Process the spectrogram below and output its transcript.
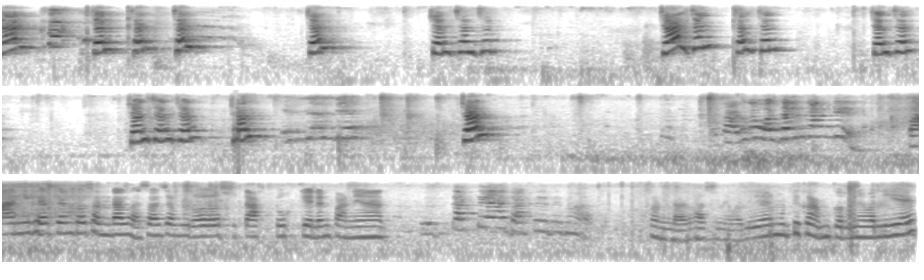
चल. चल चल चल. चल चल चल चल. चल चल चल चल। चल चल। चल चल चल चल। चल। पाणी फेकते तो संडास घासाच्या टाक टाकटूक केलं पाण्यात. संडास घासने वाली मोठी काम करने वाली है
